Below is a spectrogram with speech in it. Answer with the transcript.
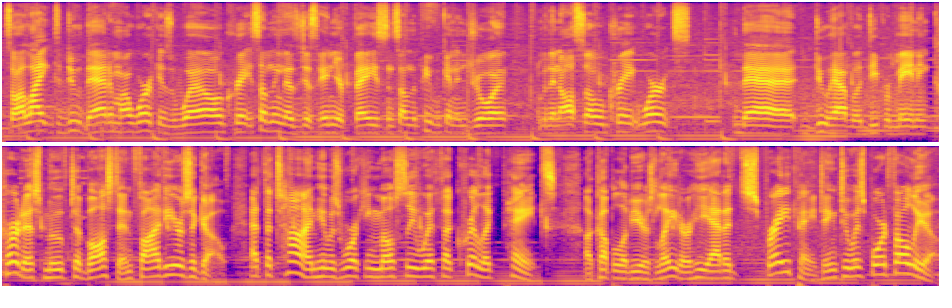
So I like to do that in my work as well, create something that's just in your face and something people can enjoy, but then also create works that do have a deeper meaning. Curtis moved to Boston five years ago. At the time, he was working mostly with acrylic paints. A couple of years later, he added spray painting to his portfolio.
